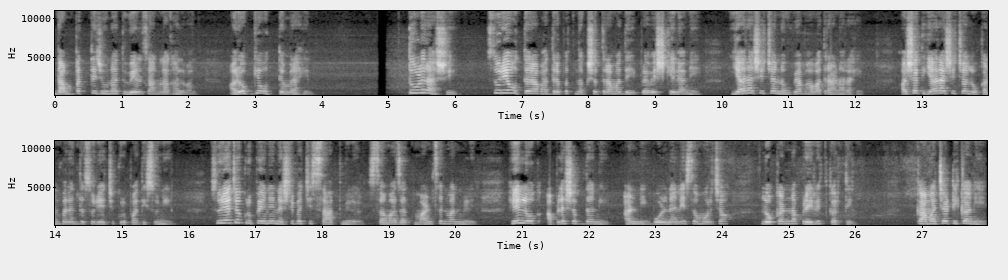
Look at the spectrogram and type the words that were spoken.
दाम्पत्य जीवनात वेळ चांगला घालवाल. आरोग्य उत्तम राहील. तूळ राशी सूर्य उत्तरा भाद्रपद नक्षत्रामध्ये प्रवेश केल्याने या राशीच्या नवव्या भावात राहणार आहे. अशात या राशीच्या लोकांपर्यंत सूर्याची कृपा दिसून येईल. सूर्याच्या कृपेने नशिबाची साथ मिळेल समाजात मान सन्मान मिळेल. हे लोक आपल्या शब्दांनी आणि बोलण्याने समोरच्या लोकांना प्रेरित करतील. कामाच्या ठिकाणी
